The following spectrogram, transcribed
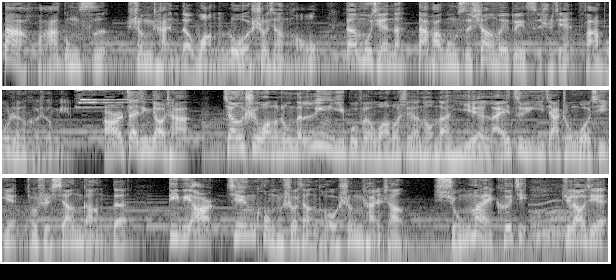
大华公司生产的网络摄像头。但目前呢，大华公司尚未对此事件发布任何声明。而在经调查。僵尸网络中的另一部分网络摄像头呢，也来自于一家中国企业，就是香港的 DVR 监控摄像头生产商熊脉科技。据了解，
